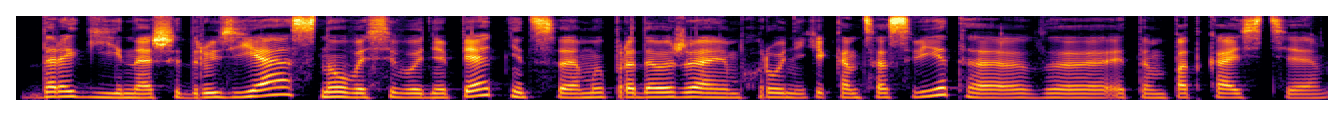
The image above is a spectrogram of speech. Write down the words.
Дорогие наши друзья, снова сегодня пятница. Мы продолжаем хроники конца света в этом подкасте.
